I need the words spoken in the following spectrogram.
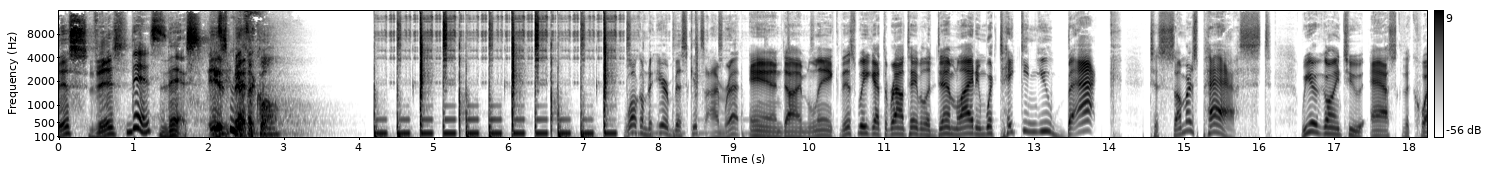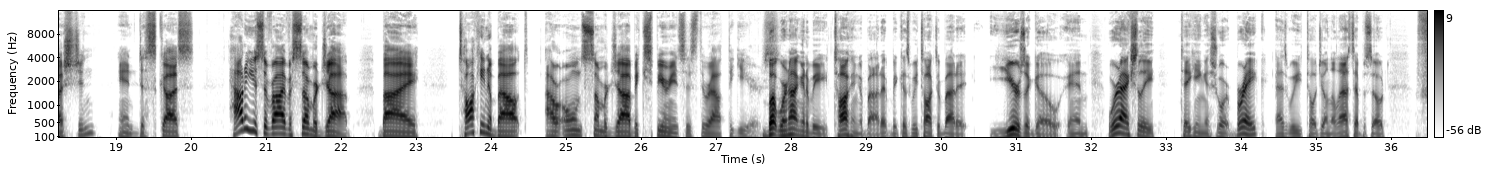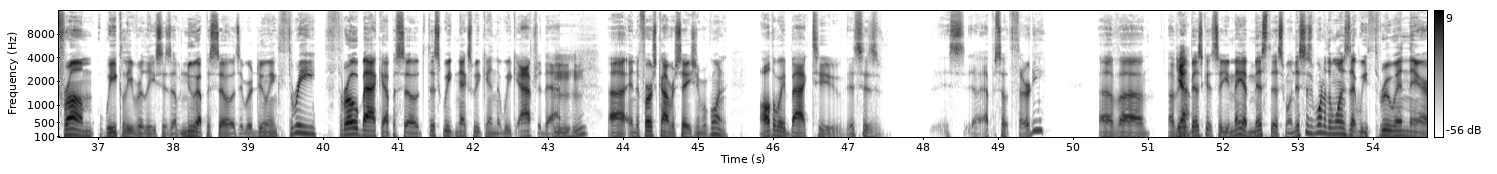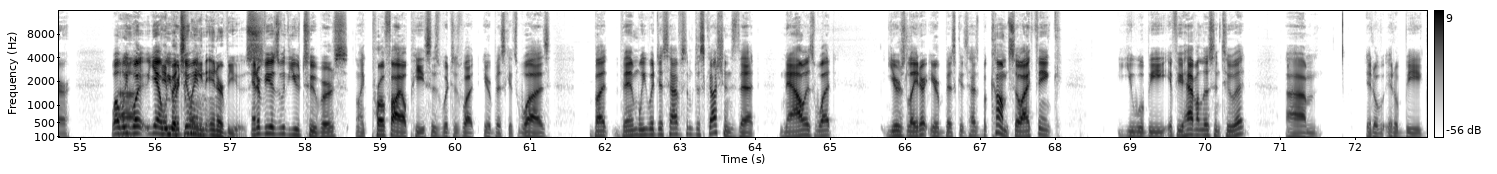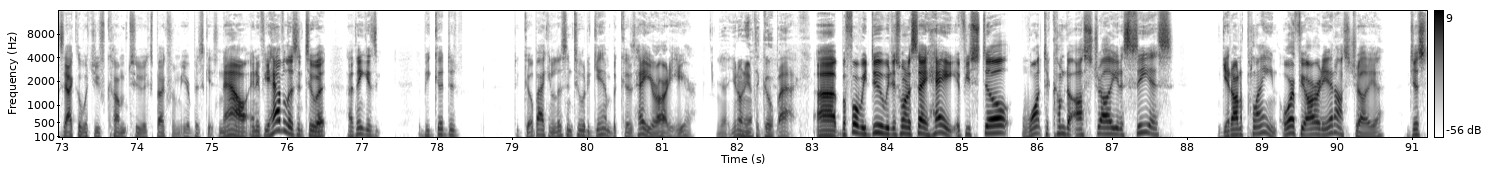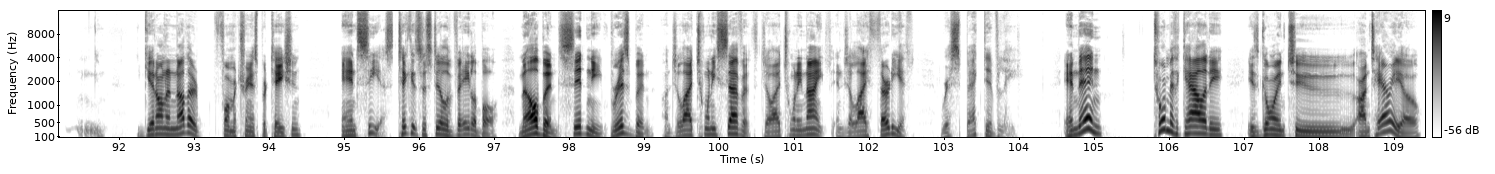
This This This This is mythical. Welcome to Ear Biscuits. I'm Rhett. And I'm Link. This week at the Roundtable of Dim Lighting, we're taking you back to summers past. We are going to ask the question and discuss how do you survive a summer job by talking about our own summer job experiences throughout the years. But we're not going to be talking about it because we talked about it years ago, and we're actually taking a short break, as we told you on the last episode, from weekly releases of new episodes. And we're doing three throwback episodes this week, next week, and the week after that. Mhm. Uh, in the first conversation, we're going all the way back to this is, is uh, episode 30 of uh, of Yeah. Ear Biscuits. So you may have missed this one. This is one of the ones that we threw in there. well, we uh, wa- yeah in we were doing interviews. interviews with YouTubers, like profile pieces, which is what Ear Biscuits was. But then we would just have some discussions that now is what years later Ear Biscuits has become. So I think you will be, if you haven't listened to it, um, it'll it'll be exactly what you've come to expect from Ear Biscuits now. And if you haven't listened to it, I think it's it'd be good to to go back and listen to it again because hey, you're already here. Yeah, you don't even have to go back. Uh, before we do, we just want to say, hey, if you still want to come to Australia to see us, get on a plane. Or if you're already in Australia, just get on another form of transportation and see us. Tickets are still available. Melbourne, Sydney, Brisbane on July 27th, July 29th, and July 30th, respectively. And then Tour Mythicality is going to Ontario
